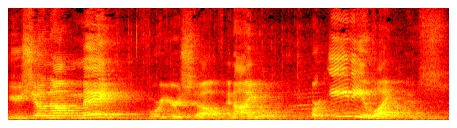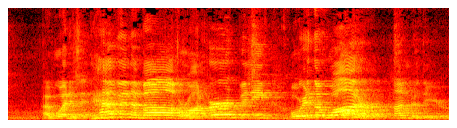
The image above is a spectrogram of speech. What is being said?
You shall not make for yourself an idol or any likeness of what is in heaven above or on earth beneath or in the water under the earth.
